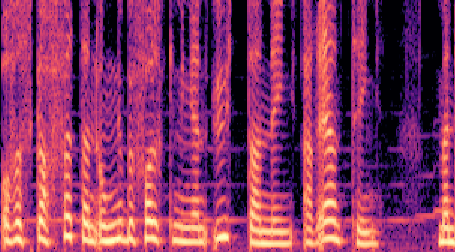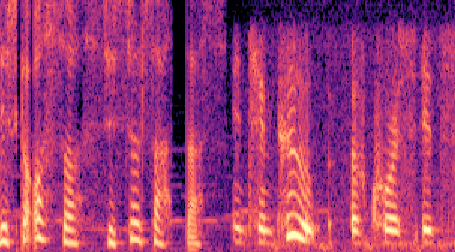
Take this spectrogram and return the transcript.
Å få skaffet den unge befolkningen utdanning er én ting, men de skal også sysselsettes. In Timpu, of course, it's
